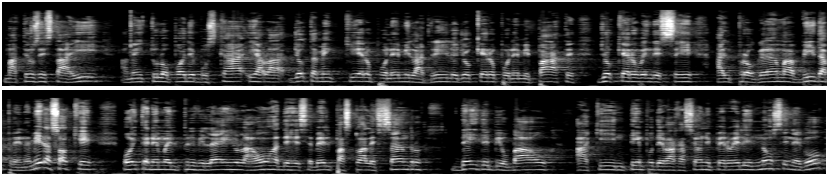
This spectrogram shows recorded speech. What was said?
Mateus está aí, amém? Tu lo pode buscar e falar, eu também quero poner meu ladrilho, eu quero poner minha parte, eu quero bendecer ao programa Vida Plena. Mira só que hoje temos o privilégio, a honra de receber o pastor Alessandro desde Bilbao, aqui em tempo de vacações, pero ele não se negou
